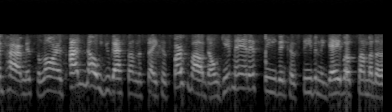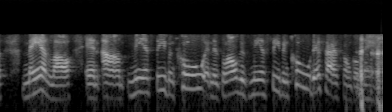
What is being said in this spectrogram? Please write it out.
Empire, Mr. Lawrence. I know you got something to say, because first of all, don't get mad at Stephen, because Stephen gave us some of the man law, and um, me and Stephen cool, and as long as me and Stephen cool, that's how it's gonna go down.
